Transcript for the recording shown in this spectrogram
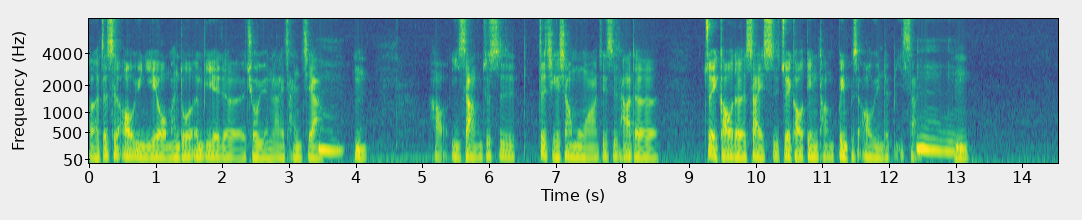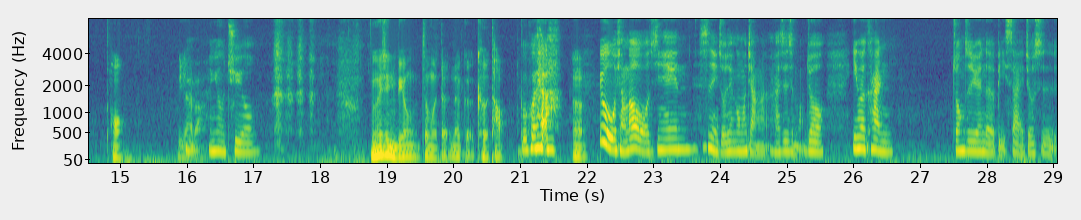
呃这次奥运也有蛮多 NBA 的球员来参加。嗯嗯，好，以上就是这几个项目啊，就是它的最高的赛事、最高殿堂，并不是奥运的比赛。嗯嗯，好。厉害吧、嗯？很有趣哦。没关系，你不用这么的那个客套。不会啊，嗯，因为我想到我今天是你昨天跟我讲啊，还是什么？就因为看庄之渊的比赛，就是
